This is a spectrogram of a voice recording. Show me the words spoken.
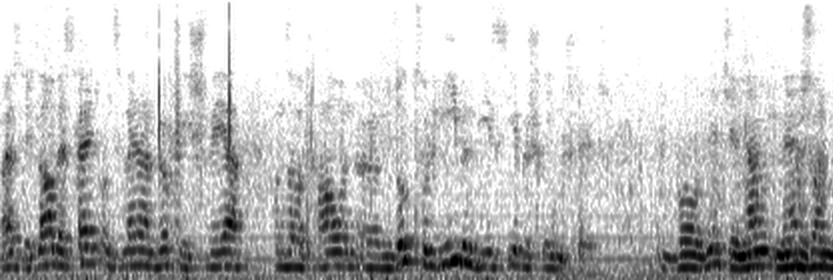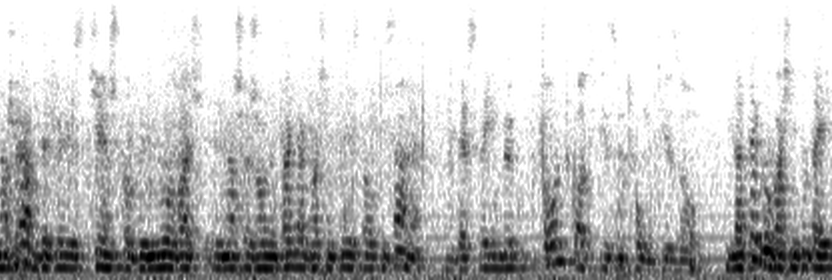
Weißt du, ich glaube, es fällt uns Männern wirklich schwer, unsere Frauen ähm, so zu lieben, wie es hier beschrieben steht. Bo wiecie, nam mężom naprawdę to jest ciężko, by miłować e, nasze żony tak, jak właśnie tu jest to opisane. Deswegen betont Gott diesen Punkt hier so. Dlatego właśnie tutaj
